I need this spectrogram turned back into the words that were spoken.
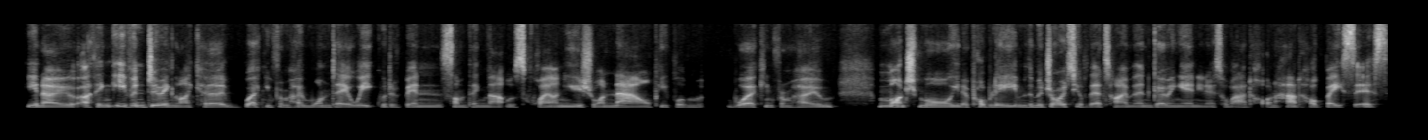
you know, I think even doing like a working from home one day a week would have been something that was quite unusual. And now people working from home much more you know probably the majority of their time then going in you know sort of ad on an ad hoc basis.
